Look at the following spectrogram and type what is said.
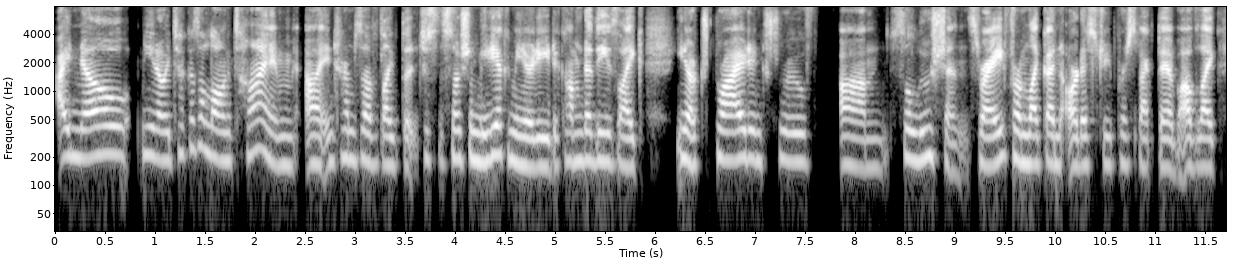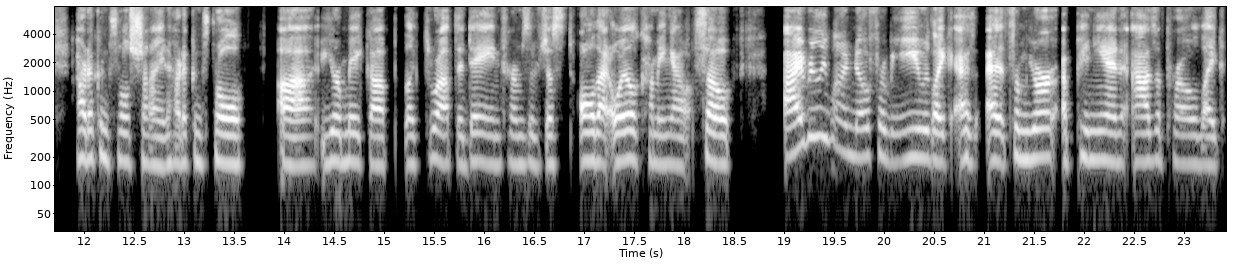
I know, you know, it took us a long time uh in terms of like the just the social media community to come to these like, you know, tried and true um solutions, right? From like an artistry perspective of like how to control shine, how to control uh your makeup like throughout the day in terms of just all that oil coming out. So I really want to know from you, like as, as from your opinion as a pro, like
